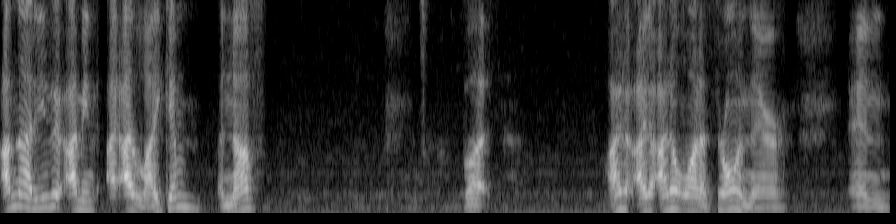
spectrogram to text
I'm not either. I mean, I, I like him enough, but I, I, I don't want to throw him there, and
